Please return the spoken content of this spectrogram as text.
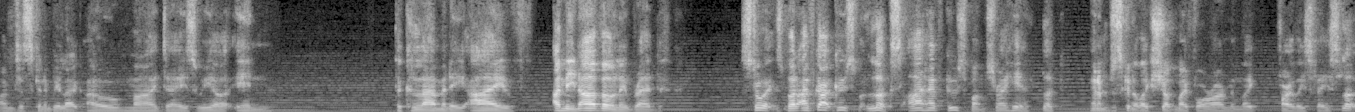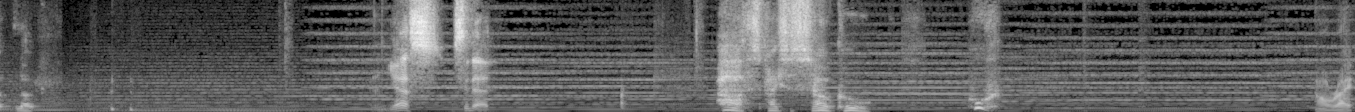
I'm just gonna be like, oh my days, we are in the calamity. I've I mean, I've only read stories, but I've got goosebumps. Looks, I have goosebumps right here. Look. And I'm just gonna like shove my forearm in like Farley's face. Look, look. Yes, see that. Oh, this place is so cool. Whew. All right.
